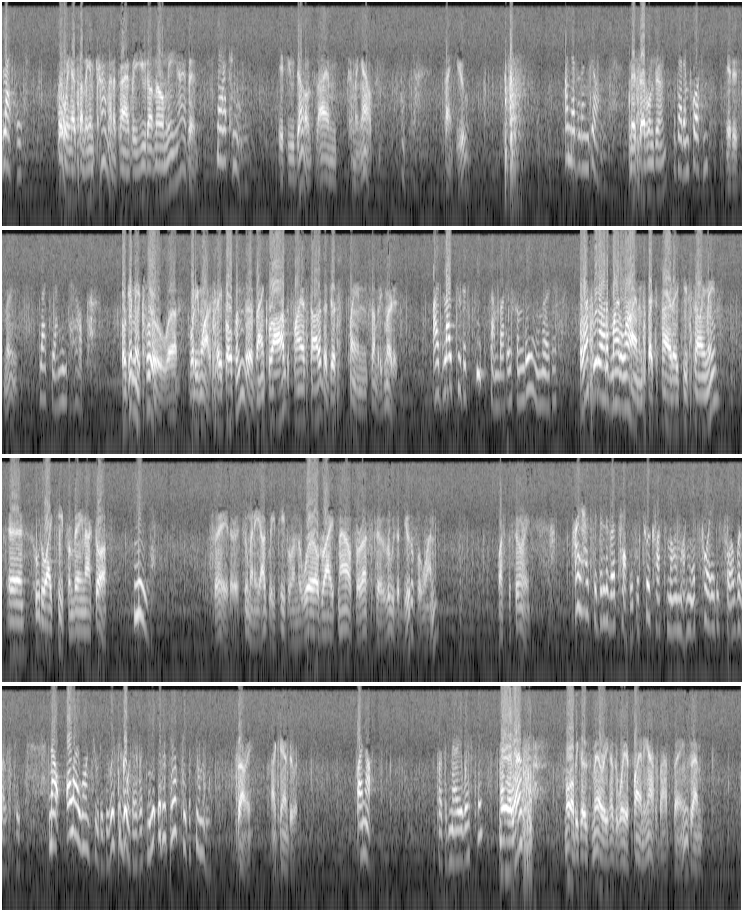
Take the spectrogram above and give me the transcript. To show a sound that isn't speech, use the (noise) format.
Boston Blackie? Well, we have something in common. Apparently, you don't know me either. May I come in? If you don't, I'm coming out. Thank you. Thank you. I'm Evelyn Jones. Miss Evelyn Jones? Is that important? It is to me. Blackie, I need help. Well, give me a clue. Uh, what do you want? A safe opened, a bank robbed, a fire started, or just plain somebody murdered? I'd like you to keep somebody from being murdered. Well, that's a little out of my line, Inspector Faraday keeps telling me. Uh, who do I keep from being knocked off? Me. Say, there are too many ugly people in the world right now for us to lose a beautiful one. What's the story? I have to deliver a package at 2 o'clock tomorrow morning at 484 Willow Street. Now, all I want you to do is to go there with me. It'll just take a few minutes. Sorry, I can't do it. Why not? Because of Mary Wesley? More or less. More because Mary has a way of finding out about things, and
